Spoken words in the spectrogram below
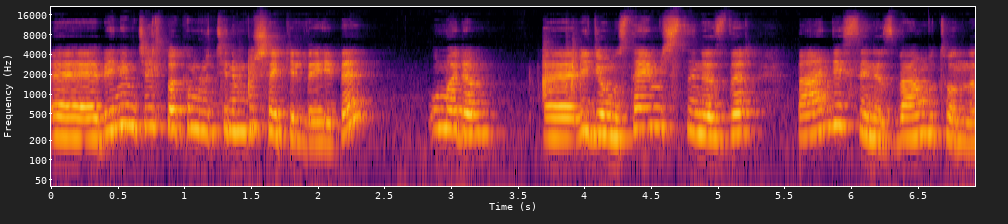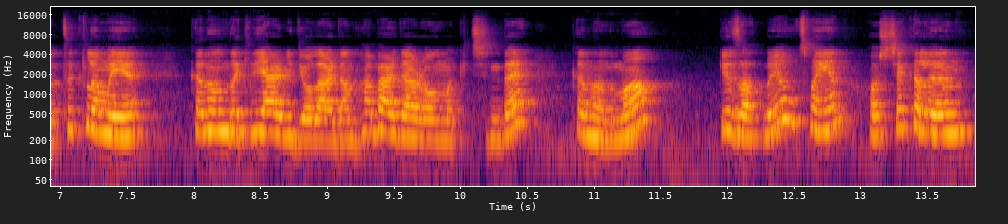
Ee, benim cilt bakım rutinim bu şekildeydi. Umarım e, videomu sevmişsinizdir. Beğendiyseniz beğen butonuna tıklamayı, kanalımdaki diğer videolardan haberdar olmak için de kanalıma göz atmayı unutmayın. Hoşçakalın.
